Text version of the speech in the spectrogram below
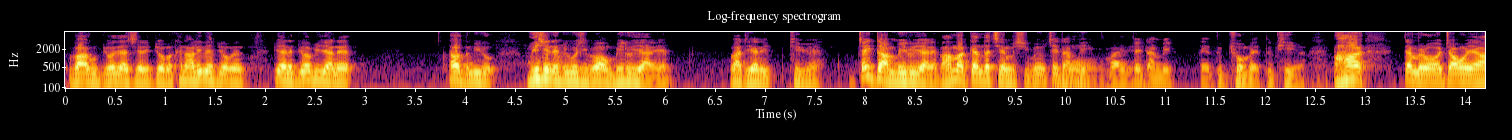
ဘာဘာအခုပြောရရှိတယ်ပြောမယ်ခဏလေးပဲပြောမယ်ပြန်တယ်ပြောပြီးတာနဲ့တော့သမီးတို့မေးချင်တဲ့ပြောချင်ဘာအောင်မေးလို့ရတယ်ဘာဒီကနေဖြည့်ပြကြိုက်တာမေးလို့ရတယ်ဘာမှကန့်သက်ချက်မရှိဘူးကြိုက်တာမေးမိုက်တယ်တိတ်တံမေးအဲ သူဖြော့မယ်သူဖြေမယ်ဘာတက်မတော်အကြောင်းအရာ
